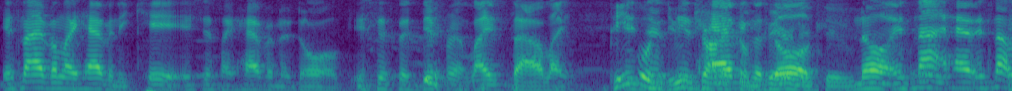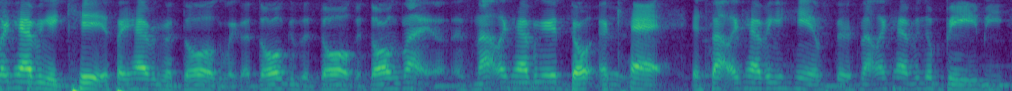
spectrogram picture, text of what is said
it's not even like having a kid. It's just like having a dog. It's just a different lifestyle. Like People it's just, do it's try to having a compare the dog. two. No, it's not. Ha- it's not like having a kid. It's like having a dog. Like a dog is a dog. A dog's not. It's not like having a do- a cat. It's not like having a hamster. It's not like having a baby.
